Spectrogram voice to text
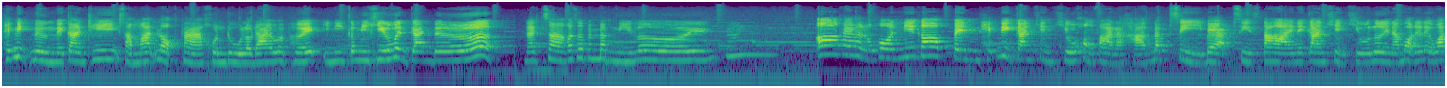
เทคนิคหนึ่งในการที่สามารถหลอกตาคนดูเราได้ว่าแบบเฮ้ยอีนี่ก็มีคิ้วเหมือนกันเด้อนัทจาก็จะเป็นแบบนี้เลยอื คนนี่ก็เป็นเทคนิคการเขียนคิ้วของฟ้านะคะ แบบ4แบบ4สไตล์ในการเขียนคิ้วเลยนะ บอกได้เลยว่า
